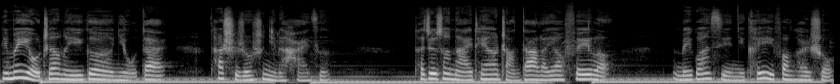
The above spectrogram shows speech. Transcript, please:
你们有这样的一个纽带，他始终是你的孩子。他就算哪一天要长大了要飞了，没关系，你可以放开手。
